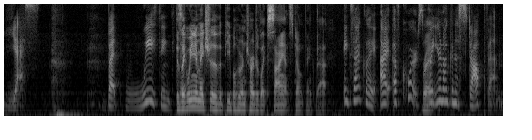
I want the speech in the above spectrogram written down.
Yes. But we think Because like we need to make sure that the people who are in charge of like science don't think that. Exactly. I of course, Right. but you're not going to stop them.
